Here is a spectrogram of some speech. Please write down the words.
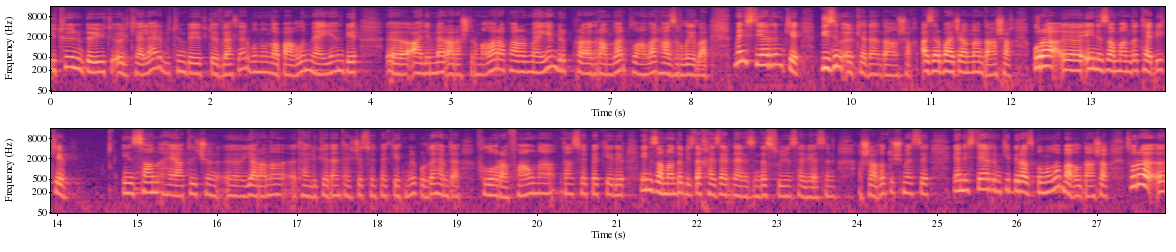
bütün böyük ölkələr, bütün böyük dövlətlər bununla bağlı müəyyən bir e, alimlər araşdırmalar aparır, müəyyən bir proqramlar, planlar hazırlayırlar. Mən istəyərdim ki, bizim ölkədən danışaq, Azərbaycandan danışaq. Bura eyni zamanda təbii ki, insan həyatı üçün e, yaranan təhlükədən təkcə söhbət getmir. Burada həm də flora, faunadan söhbət gedir. Eyni zamanda bizdə Xəzər dənizində suyun səviyyəsinin aşağı düşməsi. Yəni istəyərdim ki, biraz bununla bağlı danışaq. Sonra ə,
